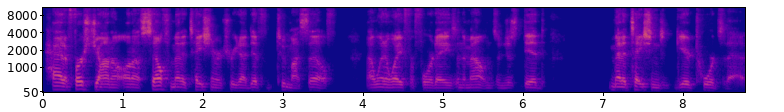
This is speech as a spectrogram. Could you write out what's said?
had a first jhana on a self meditation retreat I did to myself. I went away for four days in the mountains and just did meditations geared towards that.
